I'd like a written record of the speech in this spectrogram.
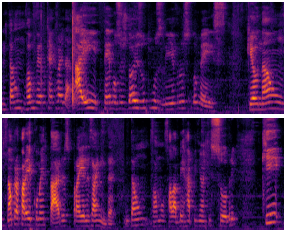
Então vamos ver o que é que vai dar. Aí temos os dois últimos livros do mês que eu não, não preparei comentários para eles ainda. Então vamos falar bem rapidinho aqui sobre que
